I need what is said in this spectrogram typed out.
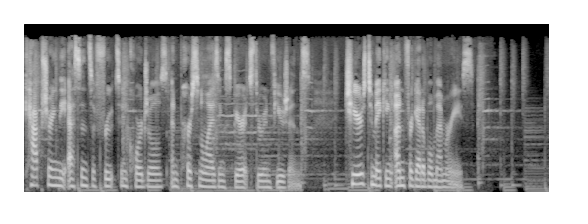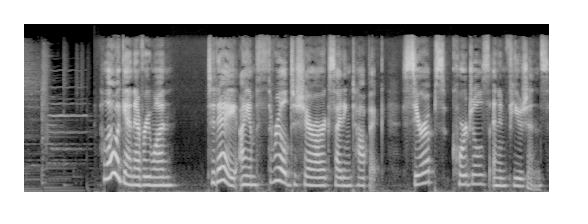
capturing the essence of fruits and cordials, and personalizing spirits through infusions. Cheers to making unforgettable memories. Hello again, everyone. Today, I am thrilled to share our exciting topic syrups, cordials, and infusions.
